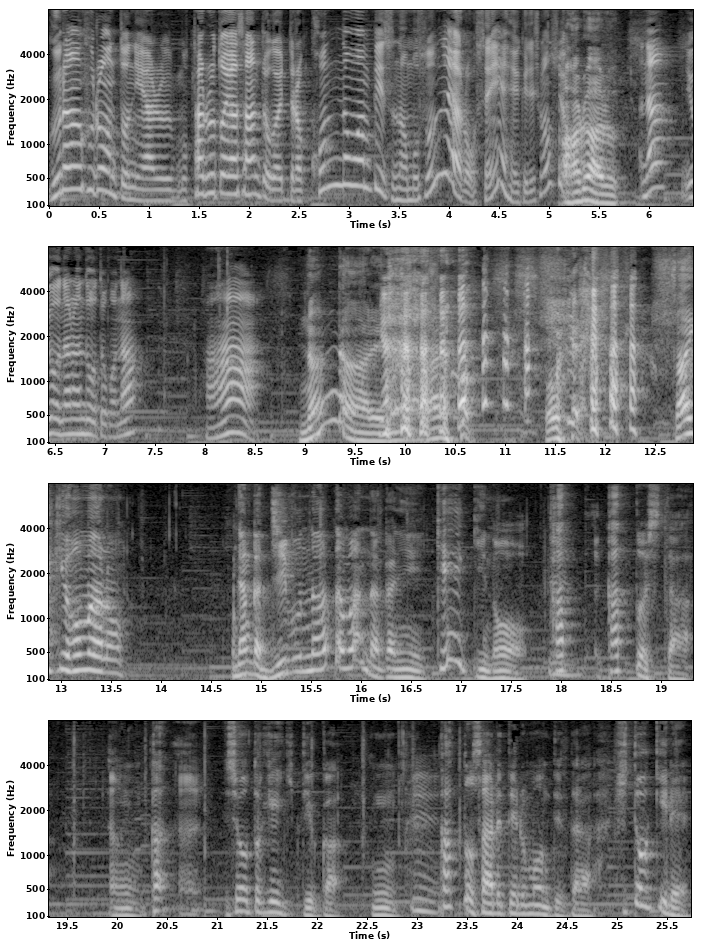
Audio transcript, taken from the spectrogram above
グランフロントにあるもうタルト屋さんとか行ったらこんなワンピースなんもすんねやろ。1000円平気でしますよ。あるある。なよう並んどうとこな。ああ。なんなんあれ。あの俺最近ほんまあのなんか自分の頭の中にケーキのカ,、カットした、うん、かショートケーキっていうか、うん。うん。カットされてるもんって言ったら一切れ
